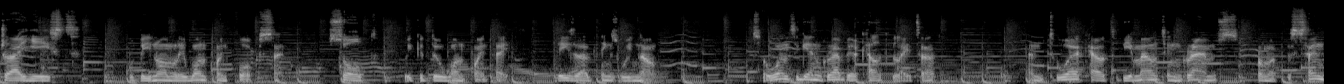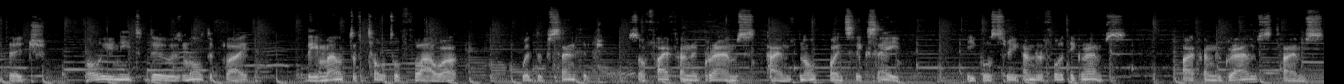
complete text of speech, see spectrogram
dry yeast would be normally 1.4%. Salt, we could do 1.8. These are the things we know. So once again, grab your calculator and to work out the amount in grams from a percentage, all you need to do is multiply the amount of total flour with the percentage. So 500 grams times 0.68 equals 340 grams. 500 grams times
